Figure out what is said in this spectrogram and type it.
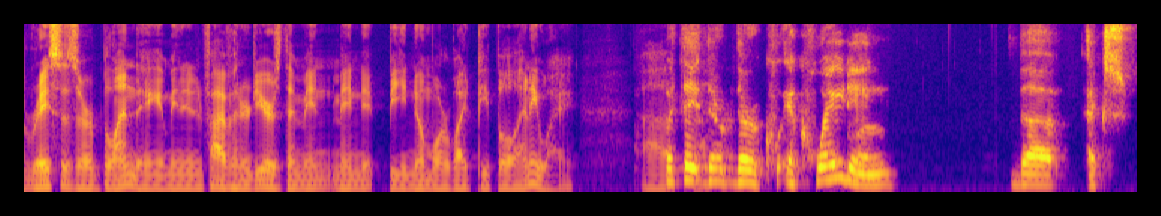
races are blending. I mean, in 500 years, there may may be no more white people anyway. Uh, But they they're they're equating the ex,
